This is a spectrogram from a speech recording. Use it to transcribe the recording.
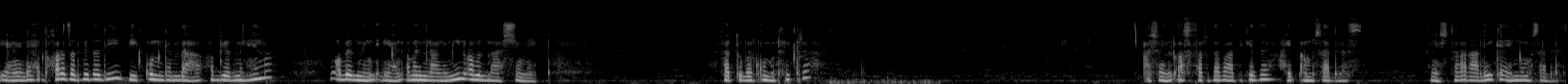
يعني الخرزة البيضة دي بيكون جنبها أبيض من هنا وأبيض من يعني أبيض من على اليمين وأبيض من على الشمال. خدتوا بالكم من الفكرة؟ عشان الأصفر ده بعد كده هيبقى مثلث. هنشتغل عليه كأنه مثلث.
